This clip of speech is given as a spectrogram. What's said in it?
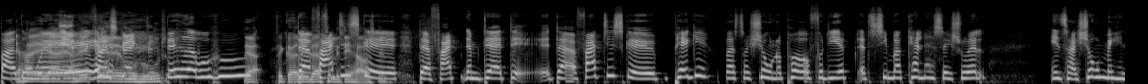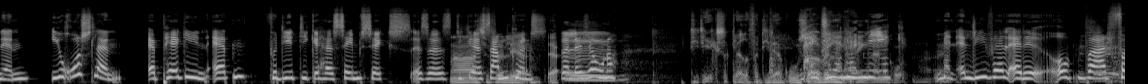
by the Ja, ja, way. ja, det er det faktisk rigtigt. Det hedder Woohoo. Ja, det gør det der i er hvert fald i det faktisk, her øh, der er, fakt, jamen, der, det, der er faktisk øh, Peggy-restriktioner på, fordi at, at simmer kan have seksuel interaktion med hinanden. I Rusland er Peggy'en 18, fordi de kan have same sex, altså de Ah, kan have samkønsrelationer. ja. De, de er ikke så glade for de der russere. Nej, de er nemlig ikke. Men alligevel er det åbenbart for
